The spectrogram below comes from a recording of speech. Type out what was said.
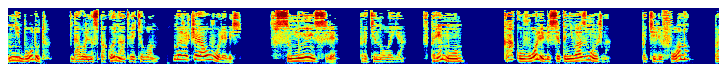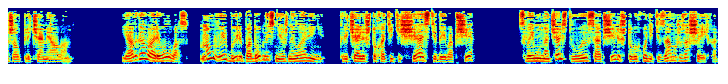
«Не будут», — довольно спокойно ответил он. «Мы же вчера уволились». «В смысле?» — протянула я. «В прямом. Как уволились, это невозможно». «По телефону?» — пожал плечами Алан. «Я отговаривал вас, но вы были подобны снежной лавине. Кричали, что хотите счастья, да и вообще. Своему начальству вы сообщили, что выходите замуж за шейха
